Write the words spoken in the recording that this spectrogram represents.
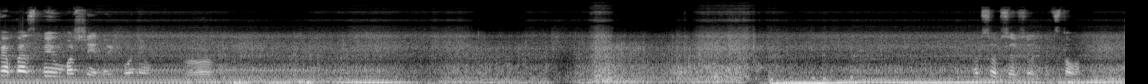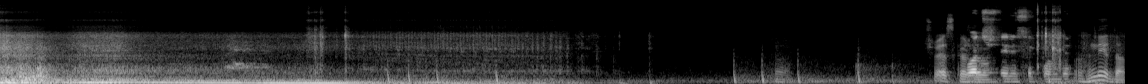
хп збив машиною, поняв? Ага. Ну все, все, все, тут стало. Так. Що я скажу? 24 секунди. Гнида,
